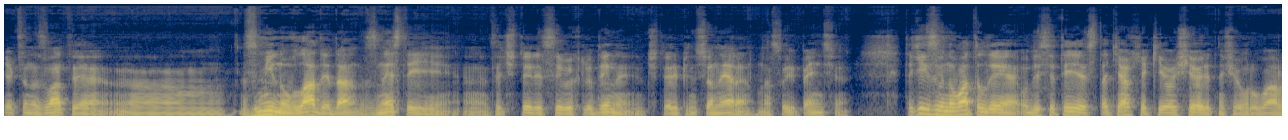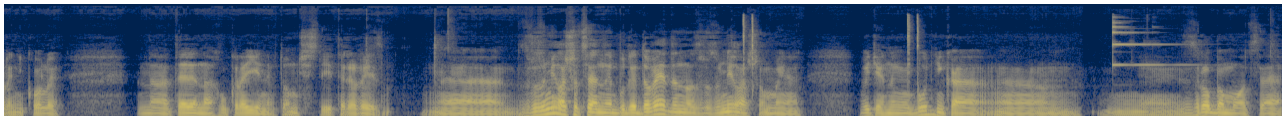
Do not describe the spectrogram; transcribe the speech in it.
як це назвати, ем, зміну влади, да, знести її. Е, Це чотири сивих людини, чотири пенсіонера на свою пенсію. Таких звинуватили у 10 статтях, які взагалі не фігурували ніколи на теренах України, в тому числі і тероризм. Е, Зрозуміло, що це не буде доведено, зрозуміло, що ми витягнемо будніка, е, е, зробимо це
